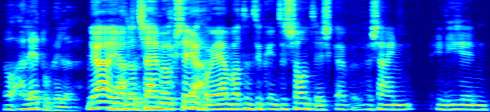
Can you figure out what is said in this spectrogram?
wel alert op willen. Ja, ja, dat zijn we ook zeker Ja. Ja, wat natuurlijk interessant is, kijk, we zijn in die zin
